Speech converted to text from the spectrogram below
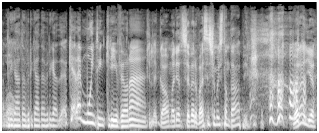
Obrigada, obrigada, obrigada. Porque ela é muito incrível, né? Que legal, Maria Severo, vai assistir meu stand-up. Adoraria.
